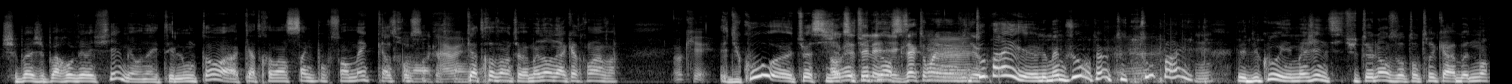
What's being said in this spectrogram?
je sais pas, j'ai pas revérifié, mais on a été longtemps à 85% mecs, 15%. 80, Ah ouais. 80, tu vois. Maintenant, on est à 80-20. Ok. Et du coup, euh, tu vois, si Alors jamais tu c'était te lances... exactement les mêmes Ouais. vidéos. Tout pareil, euh, le même jour, tu vois, tout, tout pareil. Mm. Et du coup, imagine si tu te lances dans ton truc à abonnement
